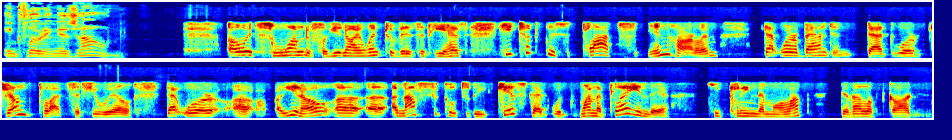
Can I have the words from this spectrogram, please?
including his own. Oh, it's wonderful. You know, I went to visit. He has he took these plots in Harlem that were abandoned, that were junk plots, if you will, that were uh, you know uh, uh, an obstacle to the kids that would want to play in there. He cleaned them all up, developed gardens,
